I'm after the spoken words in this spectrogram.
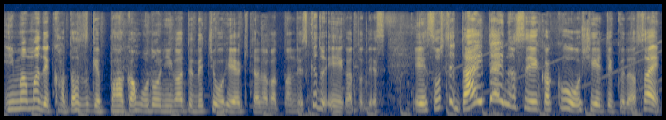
今まで片付けバカほど苦手で超部屋汚かったんですけど A 型です、えー、そして大体の性格を教えてください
